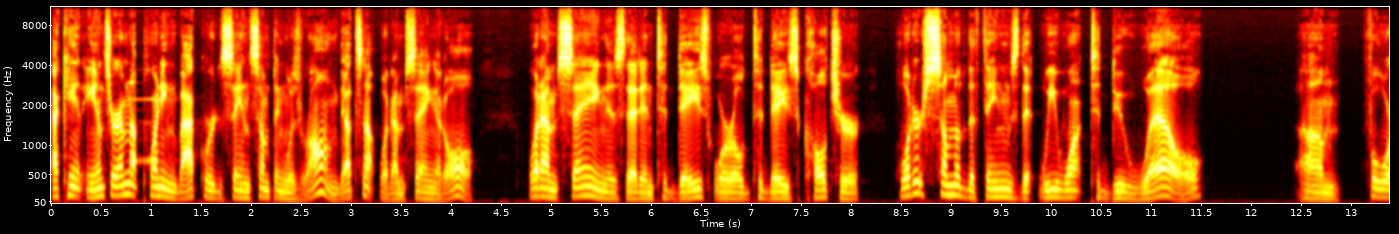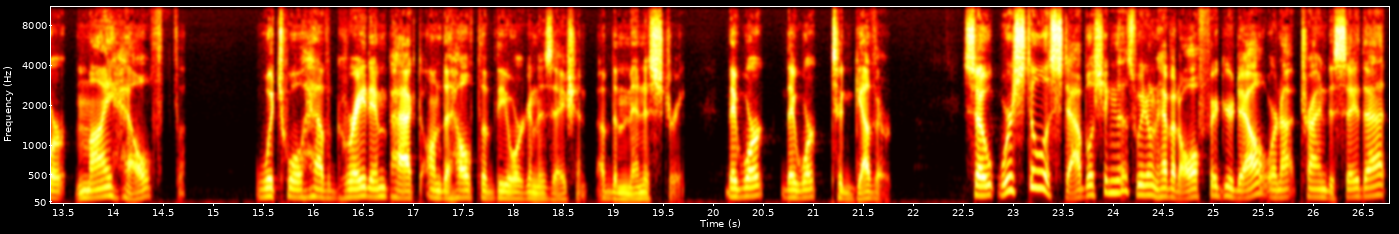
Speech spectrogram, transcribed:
I can't answer. I'm not pointing backwards saying something was wrong. That's not what I'm saying at all. What I'm saying is that in today's world, today's culture, what are some of the things that we want to do well um, for my health, which will have great impact on the health of the organization, of the ministry? They work they work together. So we're still establishing this. We don't have it all figured out. We're not trying to say that.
